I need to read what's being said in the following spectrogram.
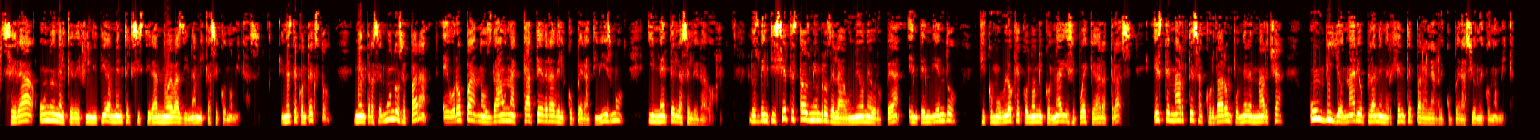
será uno en el que definitivamente existirán nuevas dinámicas económicas. En este contexto, mientras el mundo se para, Europa nos da una cátedra del cooperativismo y mete el acelerador. Los 27 Estados miembros de la Unión Europea, entendiendo que como bloque económico nadie se puede quedar atrás, este martes acordaron poner en marcha un billonario plan emergente para la recuperación económica.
